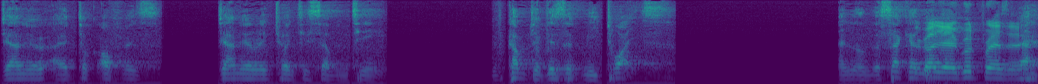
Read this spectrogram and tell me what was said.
January, I took office January 2017. You've come to visit me twice. And on the second Because you're a good president.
